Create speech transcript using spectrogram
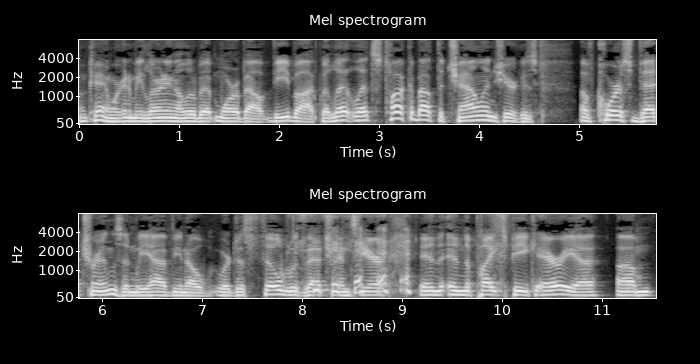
okay. And we're going to be learning a little bit more about VBOC, but let, let's talk about the challenge here because of course, veterans, and we have, you know, we're just filled with veterans here in in the Pikes Peak area. Um,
